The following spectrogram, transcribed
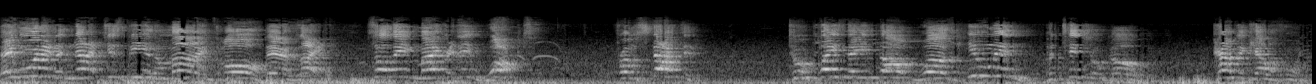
They wanted to not just be in the mines all their life. So they migrated, they walked from Stockton to a place they thought was human potential gold, Compton, California.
